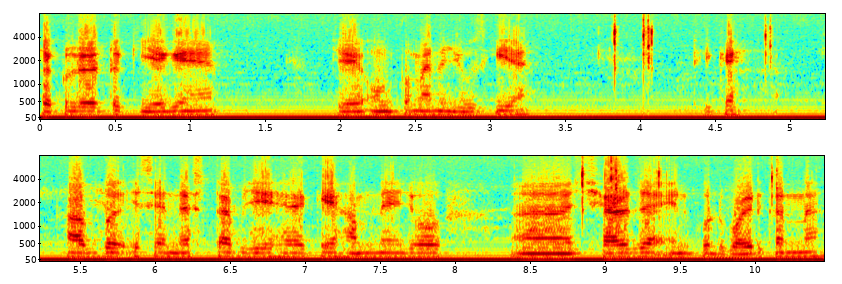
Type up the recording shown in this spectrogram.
कैलकुलेट किए गए हैं, ये उनको मैंने यूज़ किया है। ठीक है? अब इसे नेक्स्ट स्टेप ये है कि हमने जो शेल्स है, इनको डिवाइड करना है।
